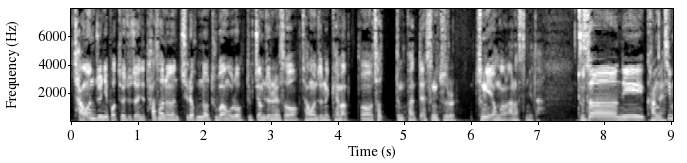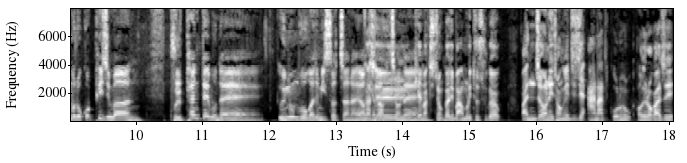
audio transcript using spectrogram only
장원준이 버텨주자 이제 타선은 7회 홈런 두 방으로 득점전을 해서 장원준은 개막 어, 첫 등판 때 승리 투수를 승리의 영광을 안았습니다. 두산이 강팀으로 꼽히지만 불펜 때문에 의문부호가 좀 있었잖아요. 사실 개막 전에. 개막 지점까지 마무리 투수가 완전히 정해지지 않았고 여러 가지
